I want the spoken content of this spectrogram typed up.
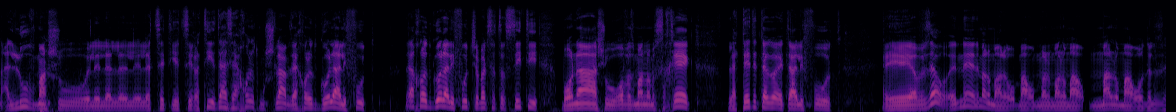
עלוב משהו, ל- ל- ל- לצאת יצירתי. אתה יודע, זה יכול להיות מושלם, זה יכול להיות גול האליפות. זה יכול להיות גול האליפות של מצטר סיטי, בעונה שהוא רוב הזמן לא משחק, לתת את, את האליפות. אה, אבל זהו, אין, אין מה, לומר, מה, מה, מה, לומר, מה לומר עוד על זה.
